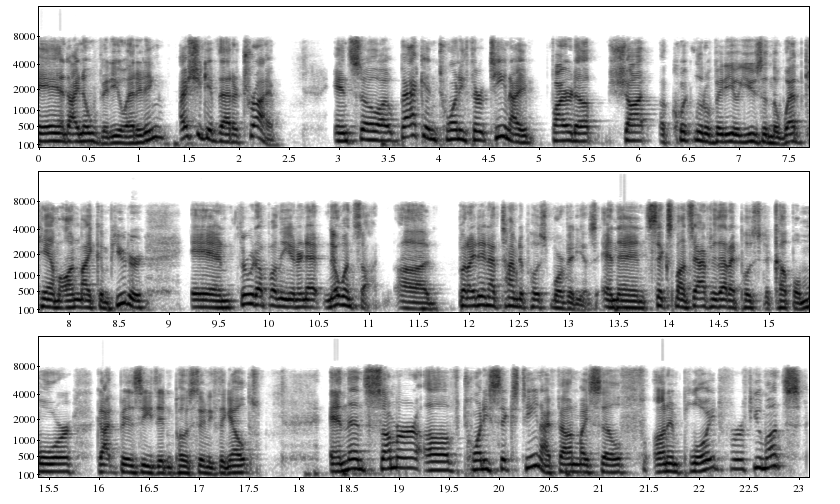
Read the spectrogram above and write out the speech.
and I know video editing. I should give that a try. And so uh, back in 2013, I fired up, shot a quick little video using the webcam on my computer and threw it up on the internet. No one saw it. Uh, but I didn't have time to post more videos. And then six months after that, I posted a couple more, got busy, didn't post anything else. And then summer of 2016, I found myself unemployed for a few months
